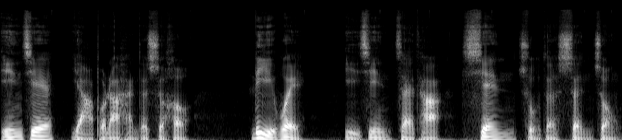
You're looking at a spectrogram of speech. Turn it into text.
迎接亚伯拉罕的时候，利位已经在他先祖的身中。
